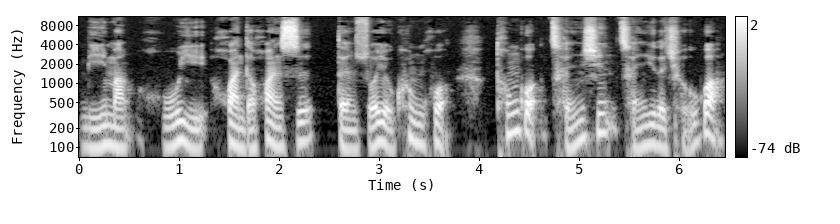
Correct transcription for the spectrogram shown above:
迷茫、狐疑患得患失等所有困惑，通过诚心诚意的求卦，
